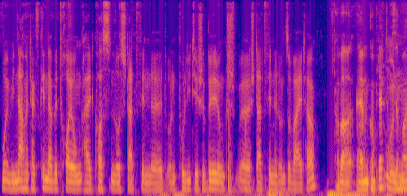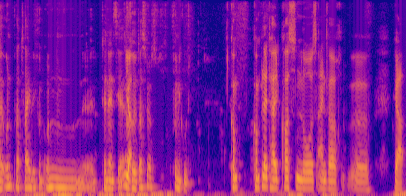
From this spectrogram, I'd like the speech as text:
wo irgendwie Nachmittagskinderbetreuung halt kostenlos stattfindet und politische Bildung äh, stattfindet und so weiter. Aber ähm, komplett, und, ich sag mal, unparteilich und untendenziell. Ja. Also das finde ich gut kom komplett halt kostenlos, einfach, äh, ja,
